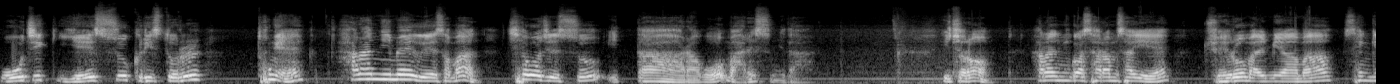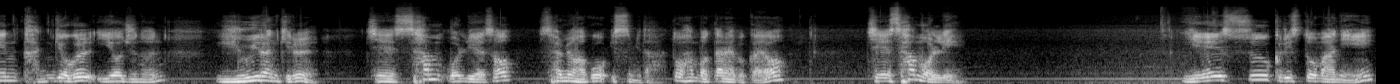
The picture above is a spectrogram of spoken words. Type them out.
오직 예수 그리스도를 통해 하나님에 의해서만 채워질 수 있다라고 말했습니다. 이처럼 하나님과 사람 사이에 죄로 말미암아 생긴 간격을 이어주는 유일한 길을 제3 원리에서 설명하고 있습니다. 또 한번 따라해 볼까요? 제3 원리. 예수 그리스도만이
